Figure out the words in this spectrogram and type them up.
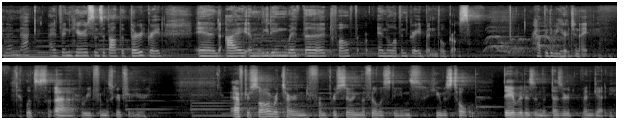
And I'm Mac. I've been here since about the third grade, and I am leading with the 12th and 11th grade Bentonville girls. Happy to be here tonight. Let's uh, read from the scripture here. After Saul returned from pursuing the Philistines, he was told, David is in the desert of En Gedi.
